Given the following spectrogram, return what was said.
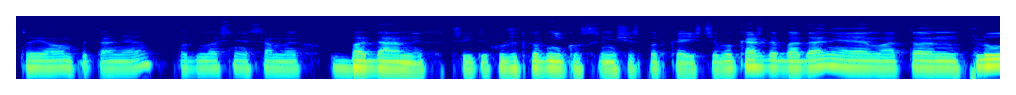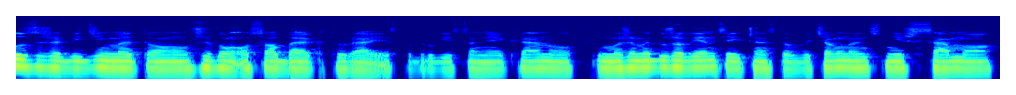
To ja mam pytanie odnośnie samych badanych, czyli tych użytkowników, z którymi się spotkaliście, bo każde badanie ma ten plus, że widzimy tą żywą osobę, która jest po drugiej stronie ekranu i możemy dużo więcej często wyciągnąć niż samo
